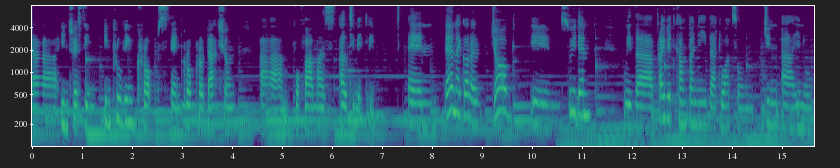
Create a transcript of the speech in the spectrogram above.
uh, interest in improving crops and crop production um, for farmers ultimately. And then I got a job in Sweden with a private company that works on, gen, uh, you know,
